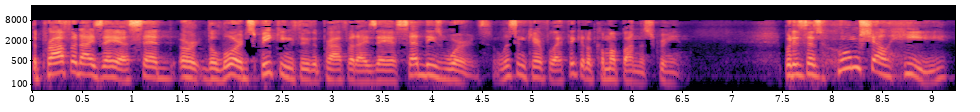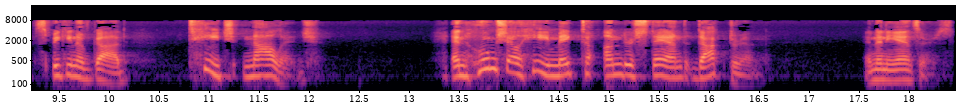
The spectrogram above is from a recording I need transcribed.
the prophet Isaiah said, or the Lord speaking through the prophet Isaiah said these words. Listen carefully. I think it'll come up on the screen. But it says, Whom shall he, speaking of God, teach knowledge? And whom shall he make to understand doctrine? And then he answers.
